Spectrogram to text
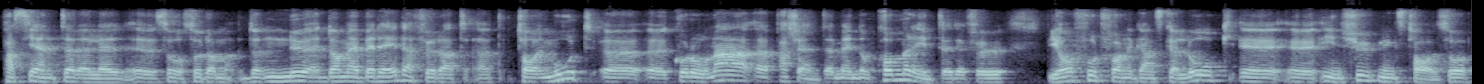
patienter eller eh, så, så de, de, nu, de är beredda för att, att ta emot uh, coronapatienter men de kommer inte därför vi har fortfarande ganska låg uh, insjukningstal så,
